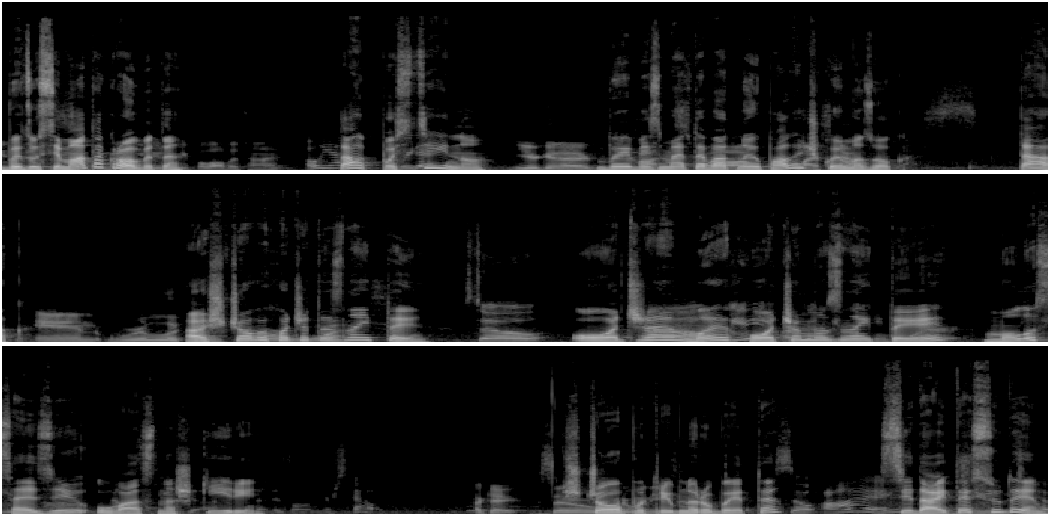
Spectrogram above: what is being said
Ви з усіма так робите? Так, постійно. Ви візьмете ватною паличкою мазок? Так. А що ви хочете знайти? Отже, ми хочемо знайти молосезію у вас на шкірі. Що потрібно робити? Сідайте сюди.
